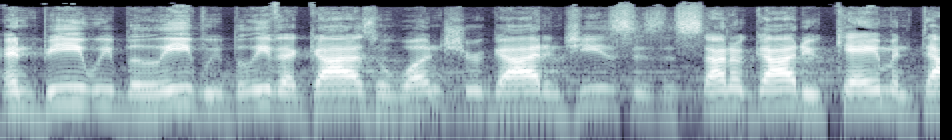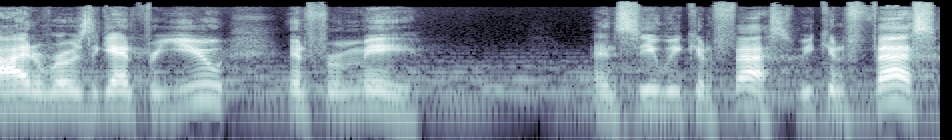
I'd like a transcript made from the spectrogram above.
And B, we believe, we believe that God is the one true God, and Jesus is the Son of God who came and died and rose again for you and for me. And C, we confess. We confess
